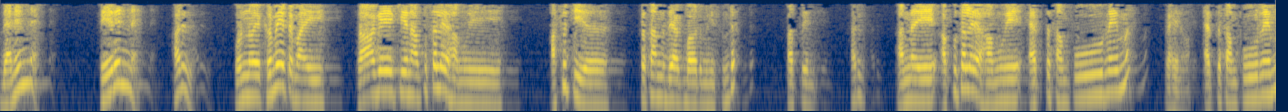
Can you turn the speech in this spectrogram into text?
දැනෙන්නේ තේරෙන්නේ හරිද? ඔන්න ඔය ක්‍රමයටමයි රාගය කියන අකුසලය හැමුවේ අසුචිය ප්‍රසන්න දෙයක් බවට මිනිසුන්ට පත් වෙන්නේ. හරිද? අන්න ඒ අකුසලය හැමුවේ ඇත්ත සම්පූර්ණයෙන්ම වැහෙනවා. ඇත්ත සම්පූර්ණයෙන්ම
